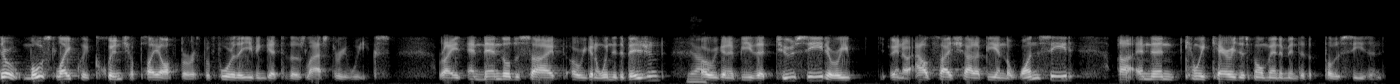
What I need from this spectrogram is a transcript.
They'll most likely clinch a playoff berth before they even get to those last three weeks right? And then they'll decide: Are we going to win the division? Yeah. Are we going to be the two seed? Are we, you know, outside shot at being the one seed? Uh, and then can we carry this momentum into the postseason?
